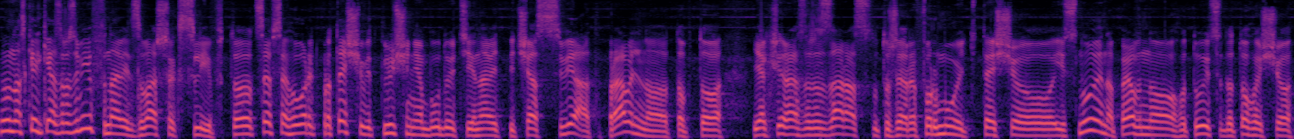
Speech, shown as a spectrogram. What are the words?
Ну наскільки я зрозумів, навіть з ваших слів, то це все говорить про те, що відключення будуть і навіть під час свят. Правильно? Тобто, якщо раз- зараз тут уже реформують те, що існує, напевно, готуються до того, що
